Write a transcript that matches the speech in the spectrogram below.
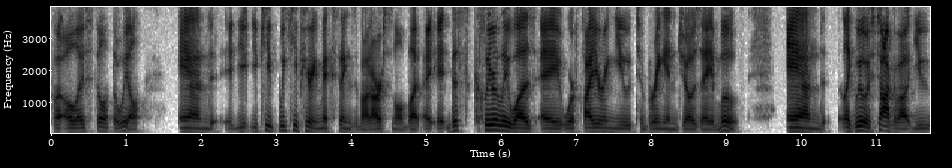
but Ole's still at the wheel, and it, you, you keep we keep hearing mixed things about Arsenal, but it- this clearly was a we're firing you to bring in Jose move, and like we always talk about, you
